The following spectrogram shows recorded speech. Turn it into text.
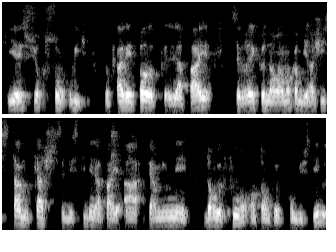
qui est sur son lit. Donc à l'époque, la paille, c'est vrai que normalement, comme dit Rachid, Stam Kash, c'est destiné la paille à terminer dans le four en tant que combustible,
